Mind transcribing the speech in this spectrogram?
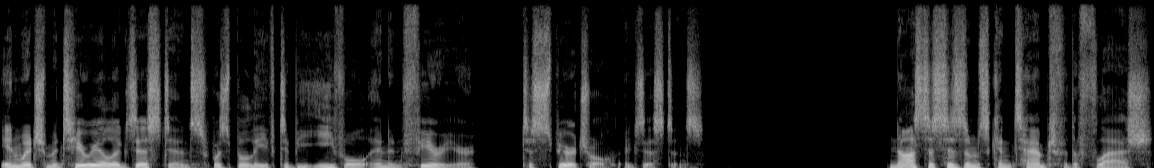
in which material existence was believed to be evil and inferior to spiritual existence. Gnosticism's contempt for the flesh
